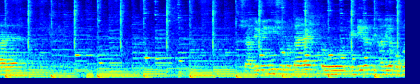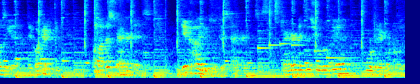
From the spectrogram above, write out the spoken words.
है शादी में ही शूट होता है तो इंटीरियर दिखाने का पर्पज ये है रिकॉर्डेड अब आते हैं स्टैंडर्ड लेंस ये कहाँ यूज़ होते हैं? Standard lenses standard lenses shoot होते हैं पोर्ट्रेट फोटोग्राफी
